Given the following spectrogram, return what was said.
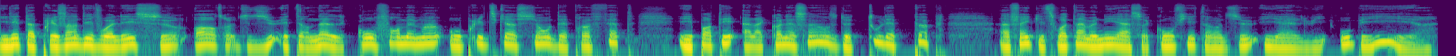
Il est à présent dévoilé sur ordre du Dieu éternel, conformément aux prédications des prophètes, et porté à la connaissance de tous les peuples, afin qu'ils soient amenés à se confier en Dieu et à lui obéir.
